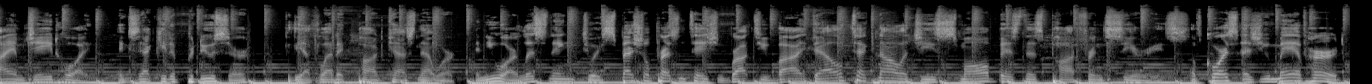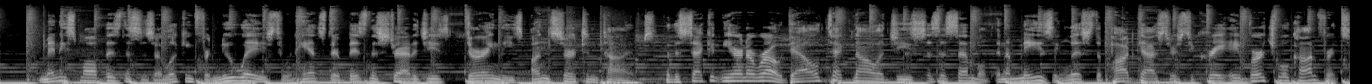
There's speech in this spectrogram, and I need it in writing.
I am Jade Hoy, executive producer for the Athletic Podcast Network, and you are listening to a special presentation brought to you by Dell Technologies Small Business Podference Series. Of course, as you may have heard, Many small businesses are looking for new ways to enhance their business strategies during these uncertain times. For the second year in a row, Dell Technologies has assembled an amazing list of podcasters to create a virtual conference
